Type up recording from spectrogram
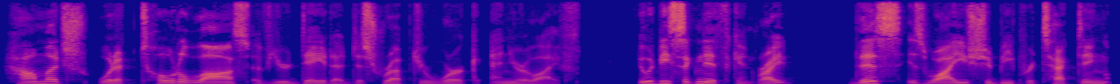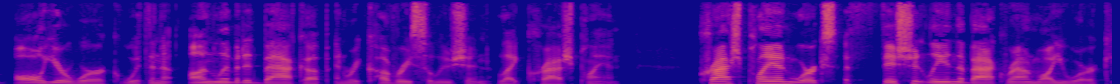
How much would a total loss of your data disrupt your work and your life? It would be significant, right? This is why you should be protecting all your work with an unlimited backup and recovery solution like CrashPlan. CrashPlan works efficiently in the background while you work,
